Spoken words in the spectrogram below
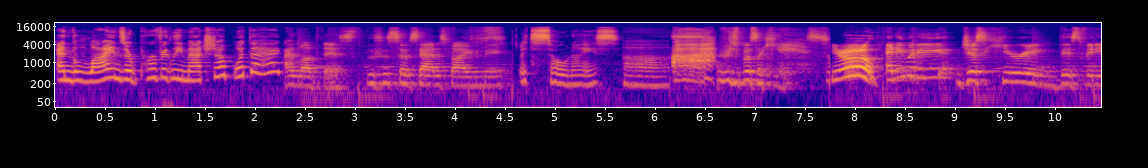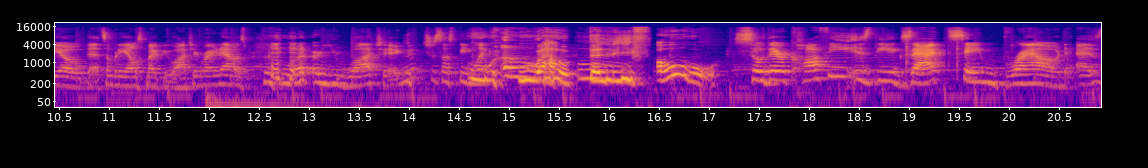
And the lines are perfectly matched up. What the heck? I love this. This is so satisfying to me. It's so nice. Uh, Ah. we're just both like, yes. Yeah. Anybody just hearing this video that somebody else might be watching right now is like, what are you watching? It's just us being like, oh, wow, the leaf. Oh. So their coffee is the exact same brown as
